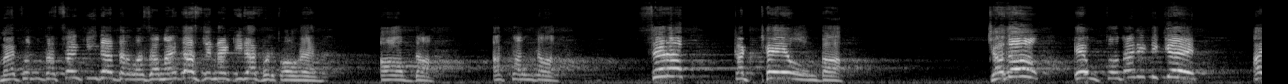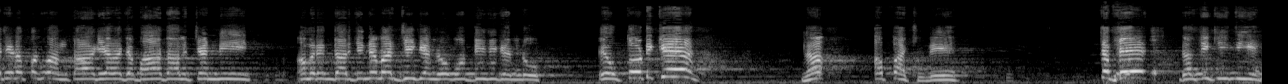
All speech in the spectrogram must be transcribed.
ਮੈਂ ਤੁਹਾਨੂੰ ਦੱਸਾਂ ਕਿਹਦਾ ਦਰਵਾਜ਼ਾ, ਮੈਂ ਦੱਸ ਦਿੰਦਾ ਕਿਹਦਾ ਖੜਕਾਉਣਾ ਆਪ ਦਾ ਅਕਲ ਦਾ, ਸਿਰਫ ਇਕੱਠੇ ਹੋਣ ਦਾ। ਜਦੋਂ ਇਹ ਉੱਤੋਂ ਤਾਂ ਨਹੀਂ ਡਿੱਗੇ, ਆ ਜਿਹੜਾ ਭਗਵੰਤ ਆ ਗਿਆ ਜਬਾਦਲ ਚੰਨੀ, ਅਮਰਿੰਦਰ, ਜਿੰਨੇ ਮਰਜ਼ੀ ਗਿਣ ਲੋ ਮੋਦੀ ਵੀ ਗਿਣ ਲੋ ਇਹ ਉੱਤੋਂ ਡਿੱਗੇ ਆ। ਨਾ, ਆਪਾਂ ਚੁਣੇ ਆ। ਤੇ ਫੇਰ ਗਲਤੀ ਕੀਤੀ ਹੈ?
